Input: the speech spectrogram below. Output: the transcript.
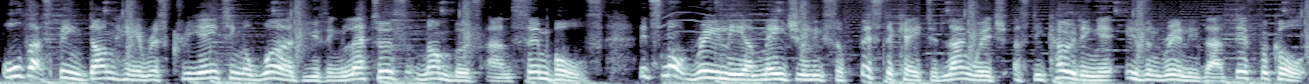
All that's being done here is creating a word using letters, numbers and symbols. It's not really a majorly sophisticated language as decoding it isn't really that difficult.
